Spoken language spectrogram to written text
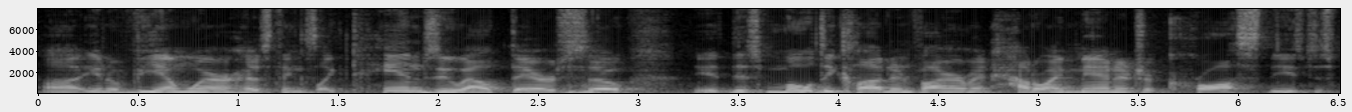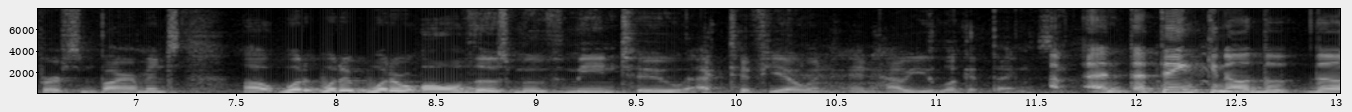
-hmm. you know, VMware has things like Tanzu out there. Mm -hmm. So this multi-cloud environment, how do I manage across these dispersed environments? Uh, what, what, what do all of those moves mean to Actifio and, and how you look at things? And I think you know the, the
